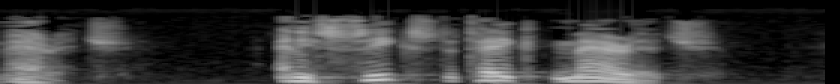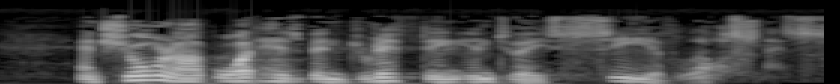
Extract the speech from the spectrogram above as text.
marriage. And he seeks to take marriage and shore up what has been drifting into a sea of lostness.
